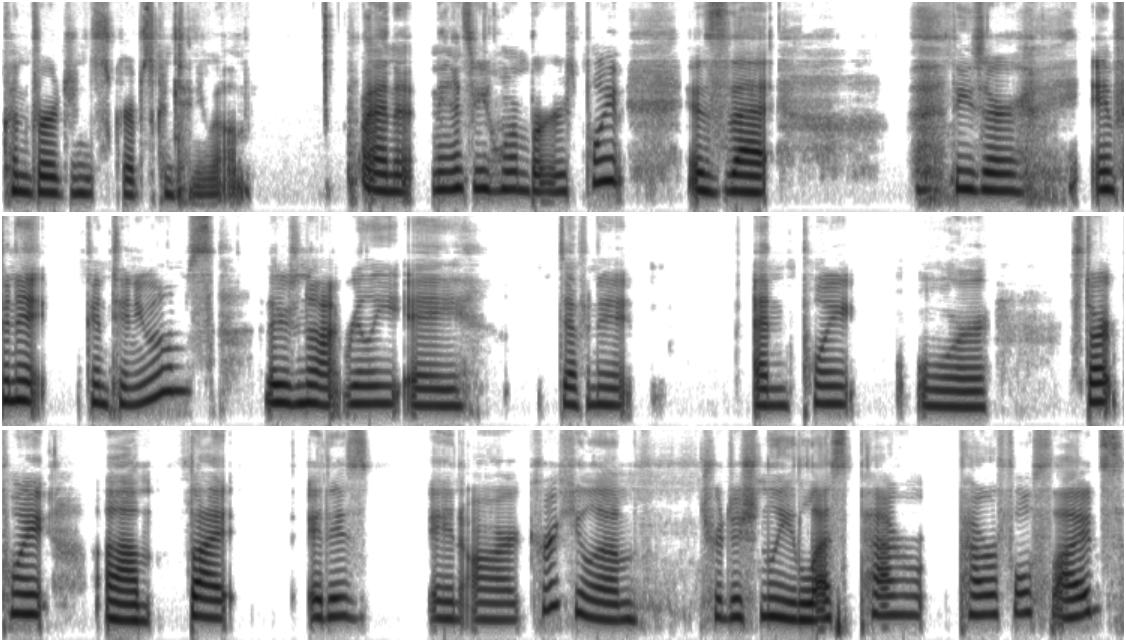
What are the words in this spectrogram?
convergent scripts continuum. And Nancy Hornberger's point is that these are infinite continuums. There's not really a definite end point or start point, um, but it is in our curriculum traditionally less power, powerful sides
